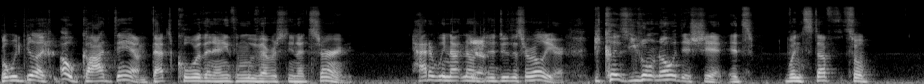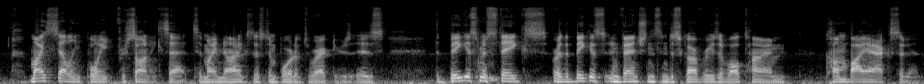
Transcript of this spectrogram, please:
but we'd be like, oh god damn, that's cooler than anything we've ever seen at CERN. How did we not know Yeah. to do this earlier? Because you don't know this shit. It's when stuff. So my selling point for Sonic Sat to my non-existent board of directors is the biggest mistakes or the biggest inventions and discoveries of all time come by accident.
